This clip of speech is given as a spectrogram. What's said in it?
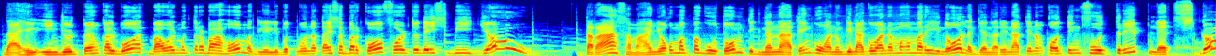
Dahil injured pa yung kalbo at bawal magtrabaho, maglilibot muna tayo sa barko for today's video! Tara, samahan nyo ako magpagutom, tignan natin kung anong ginagawa ng mga marino, lagyan na rin natin ng konting food trip, let's go!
